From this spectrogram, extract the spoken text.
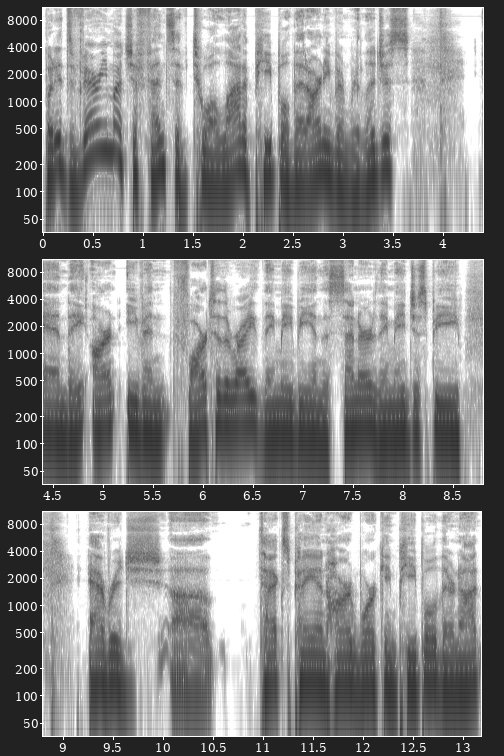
but it's very much offensive to a lot of people that aren't even religious and they aren't even far to the right. They may be in the center. They may just be average, uh, tax paying, hardworking people. They're not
